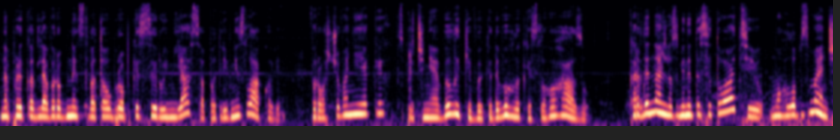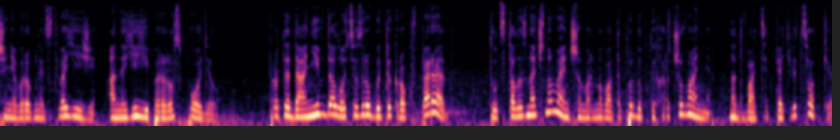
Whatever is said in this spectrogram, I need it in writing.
Наприклад, для виробництва та обробки сиру і м'яса потрібні злакові, вирощування яких спричиняє великі викиди вуглекислого газу. Кардинально змінити ситуацію могло б зменшення виробництва їжі, а не її перерозподіл. Проте Данії вдалося зробити крок вперед. Тут стали значно менше марнувати продукти харчування на 25%.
